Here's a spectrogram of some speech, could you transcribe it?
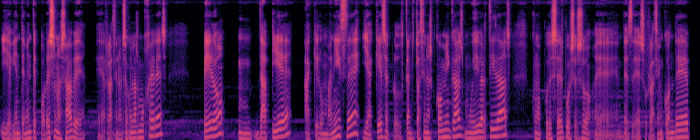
y evidentemente por eso no sabe eh, relacionarse con las mujeres, pero mm, da pie a que lo humanice y a que se produzcan situaciones cómicas muy divertidas, como puede ser, pues eso, eh, desde su relación con Deb,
